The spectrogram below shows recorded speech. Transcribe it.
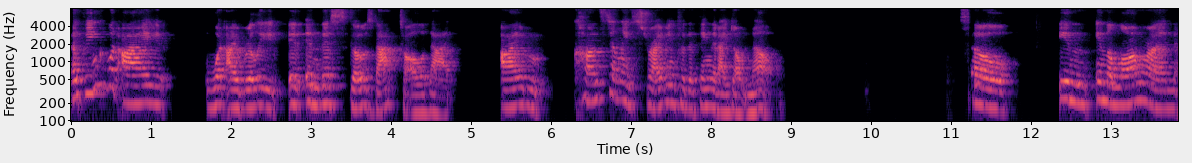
I think what I what I really and this goes back to all of that. I'm constantly striving for the thing that I don't know. So in in the long run,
